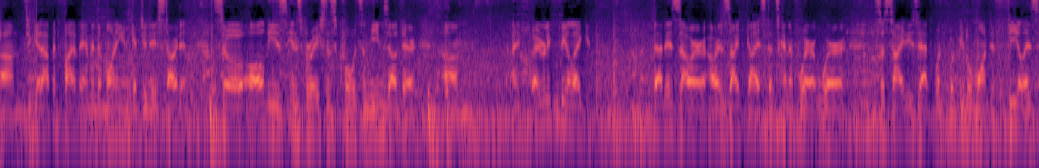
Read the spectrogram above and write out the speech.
um, to get up at 5 a.m. in the morning and get your day started. So all these inspirations, quotes, and memes out there, um, I, I really feel like that is our, our zeitgeist. That's kind of where, where society is at. What, what people want to feel is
